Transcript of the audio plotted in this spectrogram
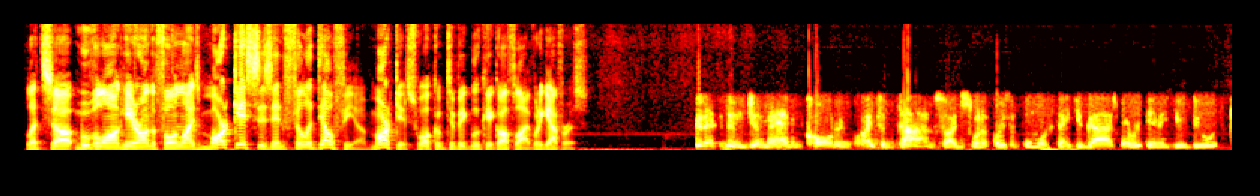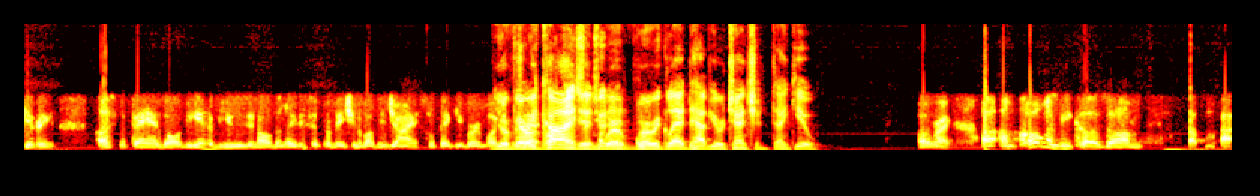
Let's uh, move along here on the phone lines. Marcus is in Philadelphia. Marcus, welcome to Big Blue Kickoff Live. What do you got for us? Good afternoon, gentlemen. I haven't called in quite some time, so I just want to first and foremost thank you guys for everything that you do with giving us, the fans, all the interviews and all the latest information about the Giants. So thank you very much. You're very that. Well, kind, and we're in. very glad to have your attention. Thank you. All right. Uh, I'm calling because um, I,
